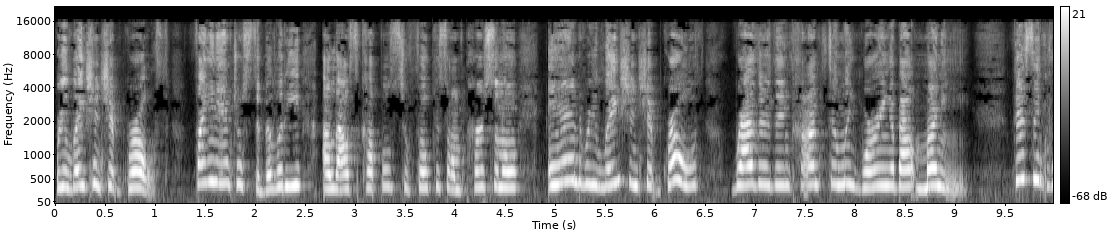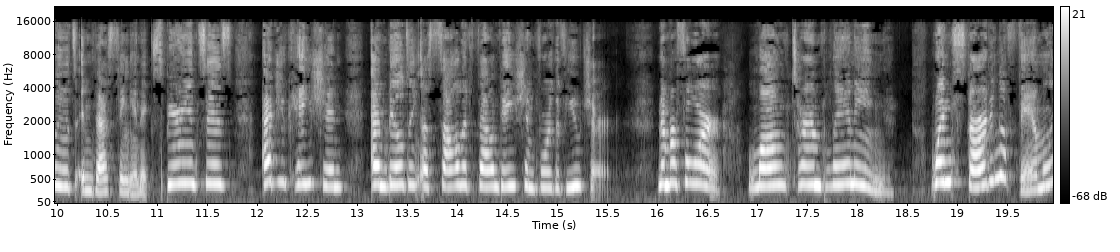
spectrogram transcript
relationship growth. Financial stability allows couples to focus on personal and relationship growth rather than constantly worrying about money. This includes investing in experiences, education, and building a solid foundation for the future. Number four, long-term planning. When starting a family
